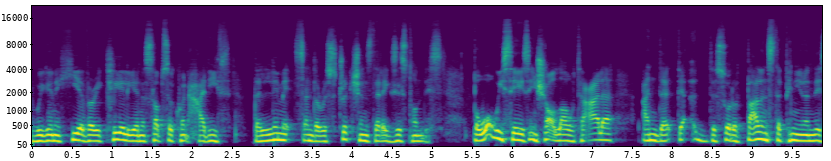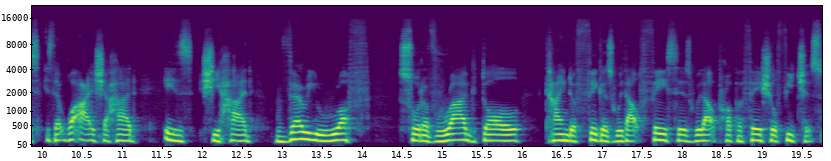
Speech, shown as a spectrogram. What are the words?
we're going to hear very clearly in a subsequent hadith the limits and the restrictions that exist on this. But what we say is, inshallah ta'ala, and the, the, the sort of balanced opinion on this is that what Aisha had is she had very rough, sort of rag doll kind of figures without faces, without proper facial features.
